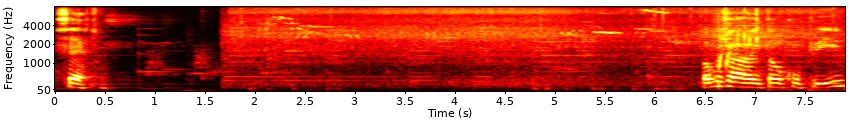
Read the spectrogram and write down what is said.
Certo. Vamos já então cumprir.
